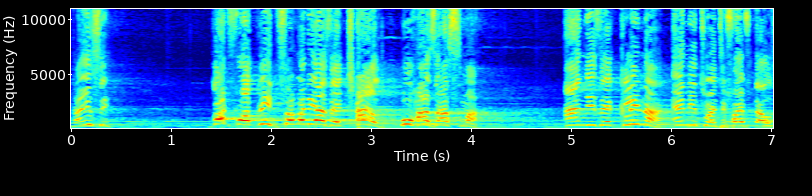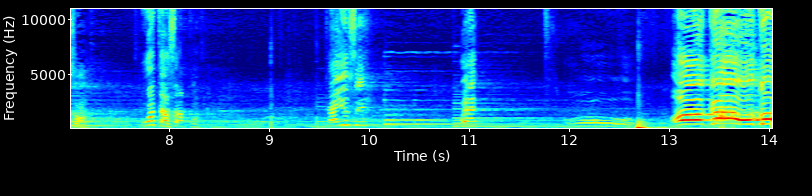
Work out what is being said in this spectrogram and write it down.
Can you see? God forbid somebody has a child who has asthma and is a cleaner earning 25,000. What has happened? Can you see? Where? Oh. Ọ̀gá oh, dá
